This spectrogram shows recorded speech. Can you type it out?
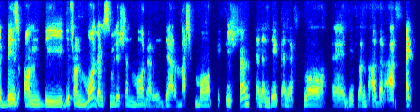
uh, based on the different model simulation model. They are much more efficient and then they can explore uh, different other aspects.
